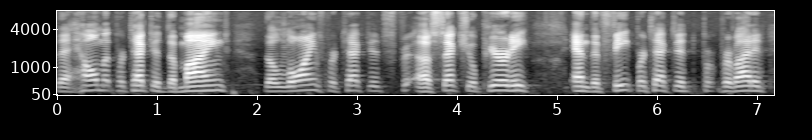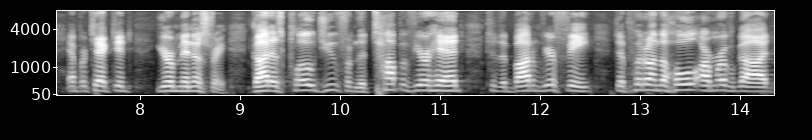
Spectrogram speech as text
the helmet protected the mind, the loins protected uh, sexual purity, and the feet protected, pr- provided and protected your ministry. God has clothed you from the top of your head to the bottom of your feet to put on the whole armor of God.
